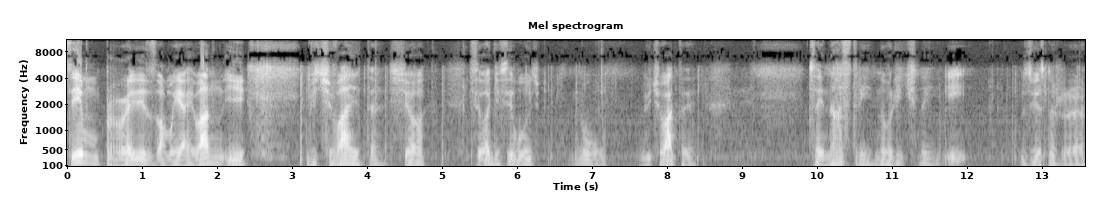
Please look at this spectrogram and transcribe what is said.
Всім привіт! З вами я Іван і відчуваєте, що сьогодні всі будуть, ну, відчувати цей настрій новорічний і, звісно ж,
